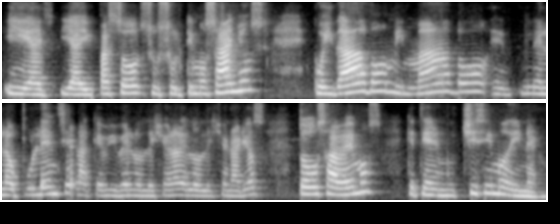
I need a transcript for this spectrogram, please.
Y, y ahí pasó sus últimos años, cuidado, mimado, en, en la opulencia en la que viven los legionarios. Los legionarios, todos sabemos que tienen muchísimo dinero,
